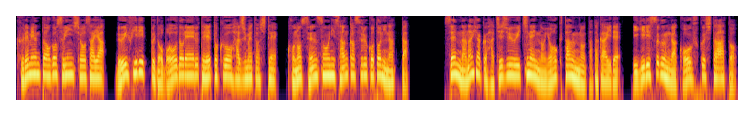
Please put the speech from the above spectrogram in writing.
クレメント・ゴスリン少佐や、ルイ・フィリップ・ド・ボードレール提督をはじめとして、この戦争に参加することになった。1781年のヨークタウンの戦いで、イギリス軍が降伏した後、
